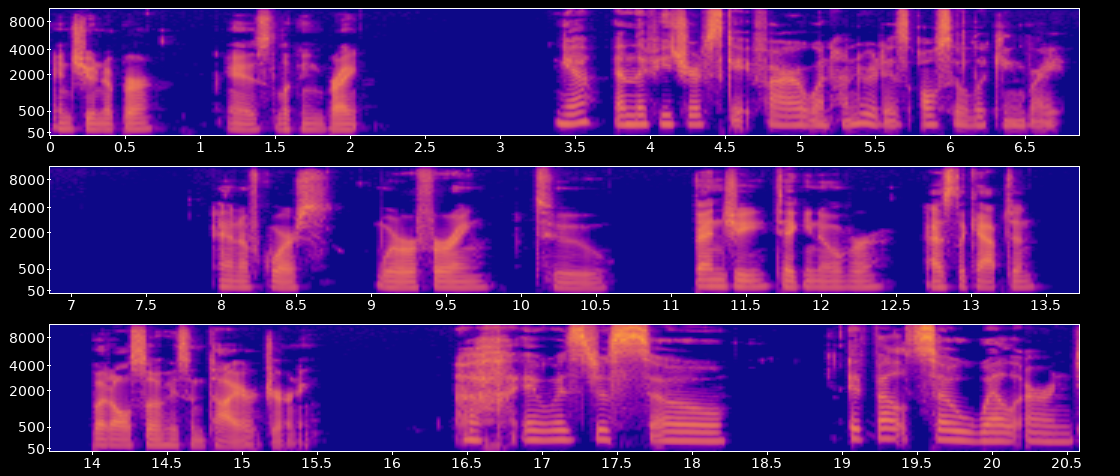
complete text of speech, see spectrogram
in Juniper is looking bright. Yeah, and the future of Skatefire 100 is also looking bright. And of course, we're referring to Benji taking over as the captain, but also his entire journey. Ugh, it was just so. It felt so well earned,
